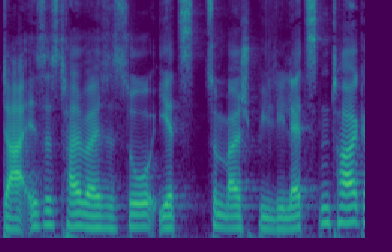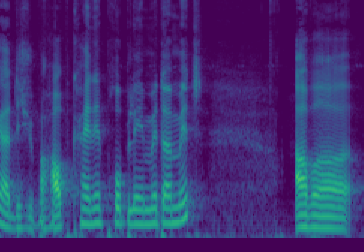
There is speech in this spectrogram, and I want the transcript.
da ist es teilweise so, jetzt zum Beispiel die letzten Tage hatte ich überhaupt keine Probleme damit. Aber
